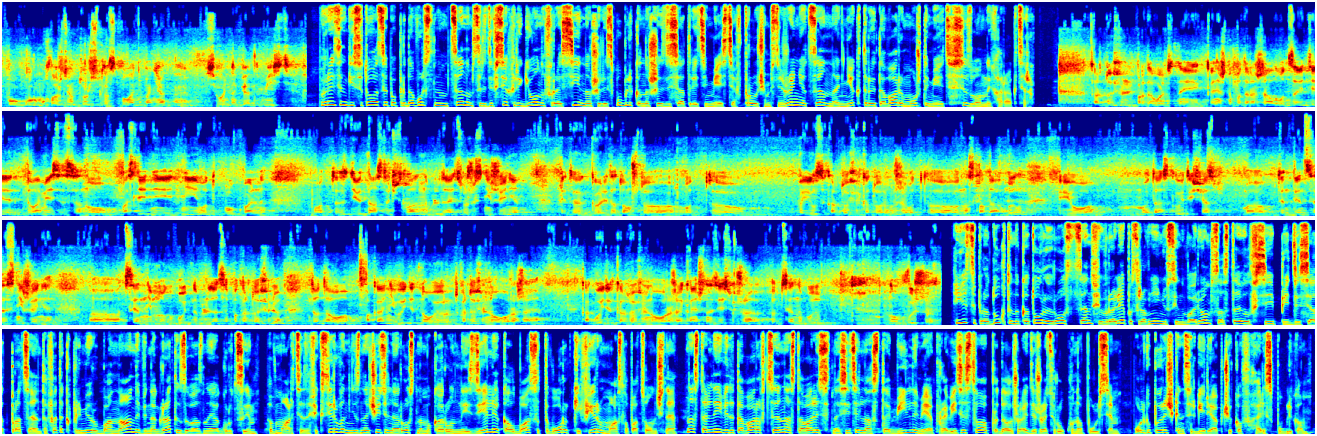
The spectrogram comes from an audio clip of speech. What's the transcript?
По курам охлажденным тоже ситуация была непонятная, сегодня на пятом месте. В рейтинге ситуации по продовольственным ценам среди всех регионов России наша республика на 63-м месте. Впрочем, снижение цен на некоторые товары может иметь сезонный характер. Картофель продовольственный, конечно, подорожал вот за эти два месяца, но последние дни, вот буквально вот с 19 числа наблюдается уже снижение. Это говорит о том, что вот э, появился картофель, который уже вот э, на складах был, его вытаскивают, и сейчас э, тенденция снижения цен немного будет наблюдаться по картофелю до того, пока не выйдет новый картофель нового урожая как выйдет картофель нового урожая, конечно, здесь уже цены будут ну, выше. Есть и продукты, на которые рост цен в феврале по сравнению с январем составил все 50%. Это, к примеру, бананы, виноград и завозные огурцы. В марте зафиксирован незначительный рост на макаронные изделия, колбасы, творог, кефир, масло подсолнечное. На остальные виды товаров цены оставались относительно стабильными. Правительство продолжает держать руку на пульсе. Ольга Пырочкина, Сергей Рябчиков. Республика.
